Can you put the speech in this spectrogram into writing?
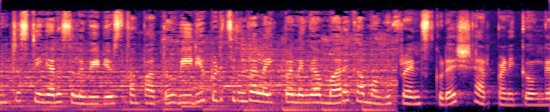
இன்ட்ரெஸ்டிங்கான சில வீடியோஸ் தான் பார்த்தோம். வீடியோ பிடிச்சிருந்தா லைக் பண்ணுங்க. மறக்காம உங்க ஃப்ரெண்ட்ஸ் கூட ஷேர் பண்ணிக்கோங்க.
